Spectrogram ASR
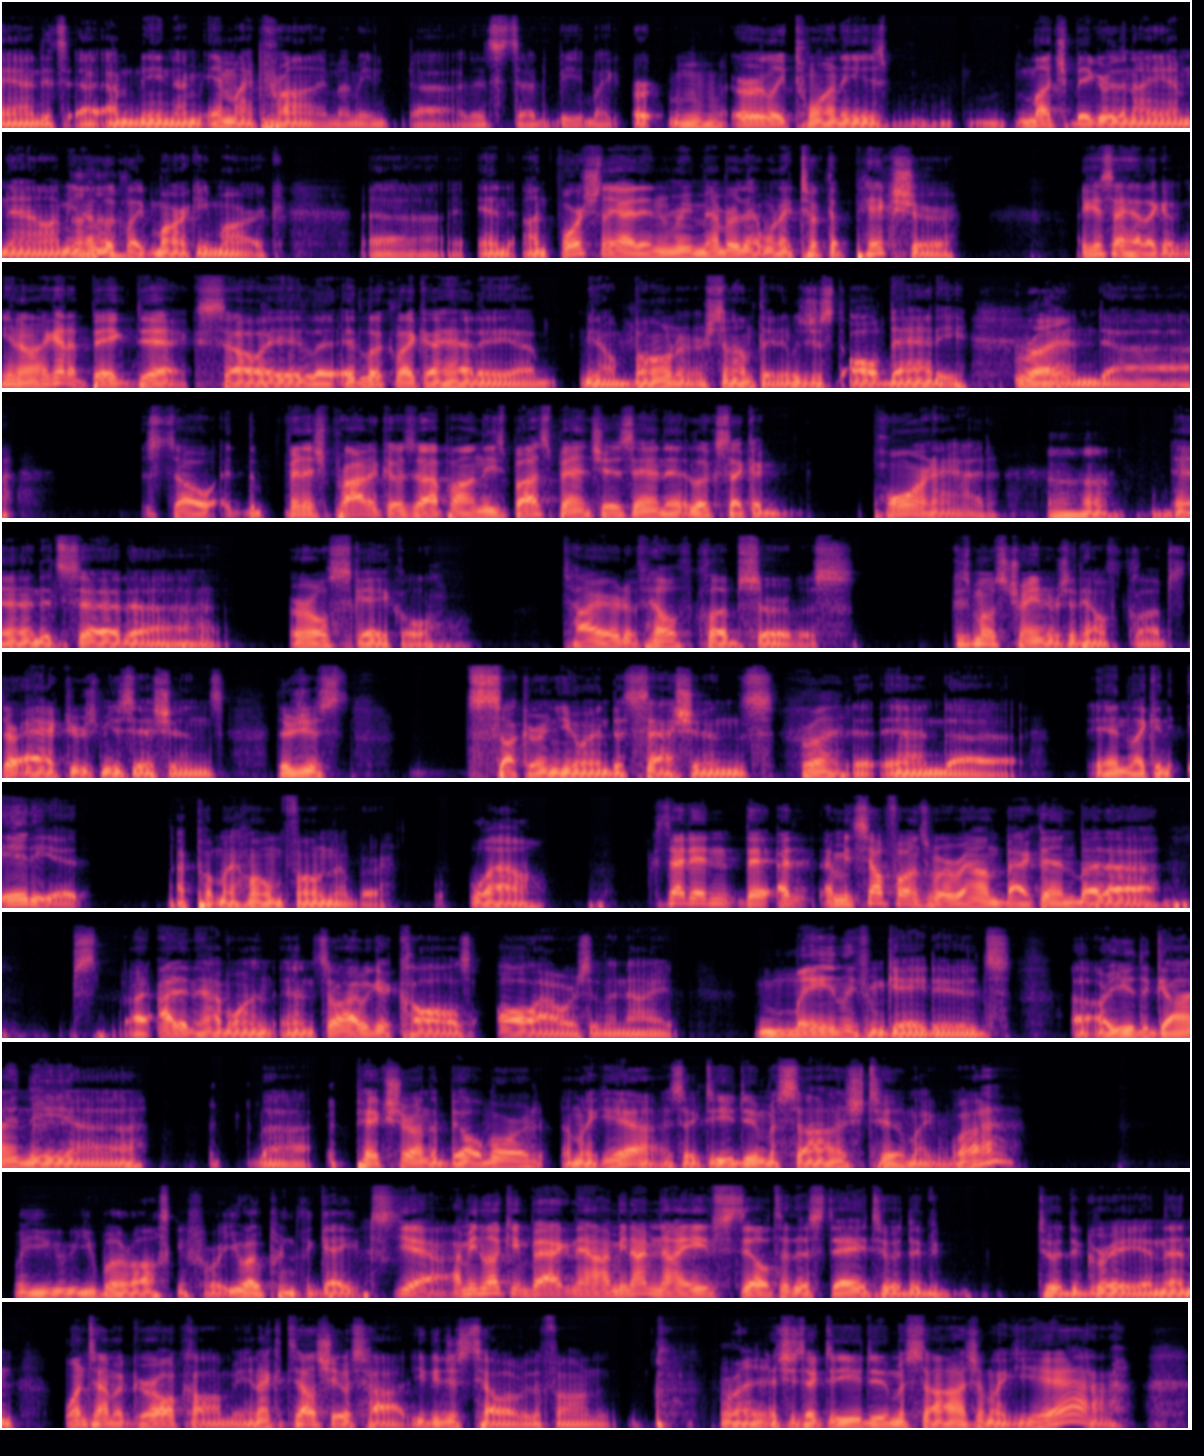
And it's, I mean, I'm in my prime. I mean, uh, it's to be like mm, early 20s, much bigger than I am now. I mean, I Uh-huh. look like Marky Mark. Uh, and unfortunately, I didn't remember that when I took the picture. I guess I had like a, you know, I got a big dick, so it, it looked like I had a, uh, you know, boner or something. It was just all daddy, Right. and uh, so the finished product goes up on these bus benches, and it looks like a porn ad, Uh huh. and it said uh, Earl Skakel, tired of health club service, because most trainers at health clubs, they're actors, musicians, they're just suckering you into sessions Right. and uh and like an idiot i put my home phone number Wow. because i didn't they, I, I mean cell phones were around back then but uh I, I didn't have one and so i would get calls all hours of the night mainly from gay dudes uh, are you the guy in the uh uh, picture on the billboard. I'm like, yeah. It's like, do you do massage too? I'm like, what? Well, you you were asking for it. You opened the gates. Yeah, I mean, looking back now, I mean, I'm naive still to this day to a de- to a degree. And then one time, a girl called me, and I could tell she was hot. You could just tell over the phone. Right. And she's like, "Do you do massage?" I'm like, "Yeah."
